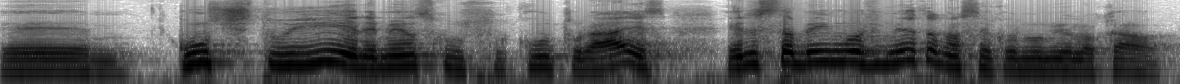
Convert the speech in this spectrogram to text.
é, constituir elementos culturais, eles também movimentam a nossa economia local.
